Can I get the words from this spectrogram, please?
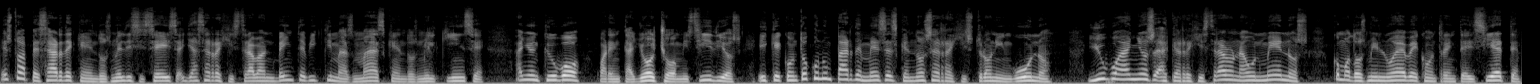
Esto a pesar de que en 2016 ya se registraban 20 víctimas más que en 2015, año en que hubo 48 homicidios y que contó con un par de meses que no se registró ninguno y hubo años a que registraron aún menos, como 2009 con 37,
